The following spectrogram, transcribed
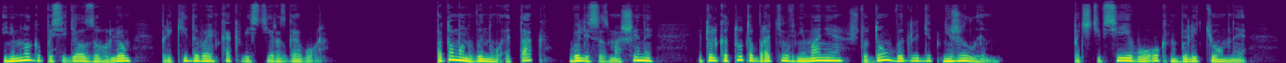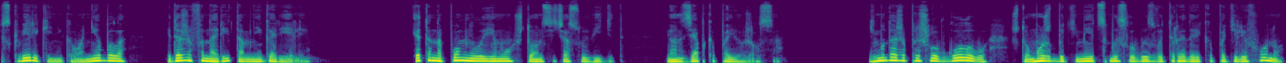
и немного посидел за рулем, прикидывая, как вести разговор. Потом он вынул этак, вылез из машины и только тут обратил внимание, что дом выглядит нежилым. Почти все его окна были темные, в скверике никого не было, и даже фонари там не горели. Это напомнило ему, что он сейчас увидит, и он зябко поежился. Ему даже пришло в голову, что, может быть, имеет смысл вызвать Редрика по телефону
